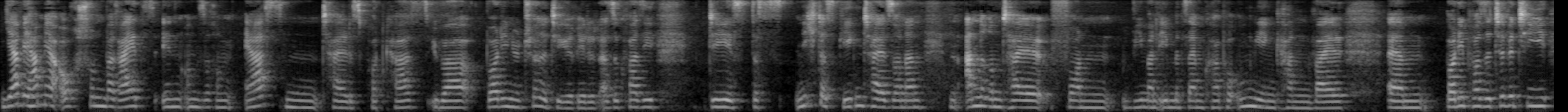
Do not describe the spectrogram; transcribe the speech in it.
ja, wir haben ja auch schon bereits in unserem ersten Teil des Podcasts über Body Neutrality geredet. Also quasi das, das, nicht das Gegenteil, sondern einen anderen Teil von, wie man eben mit seinem Körper umgehen kann, weil ähm, Body Positivity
